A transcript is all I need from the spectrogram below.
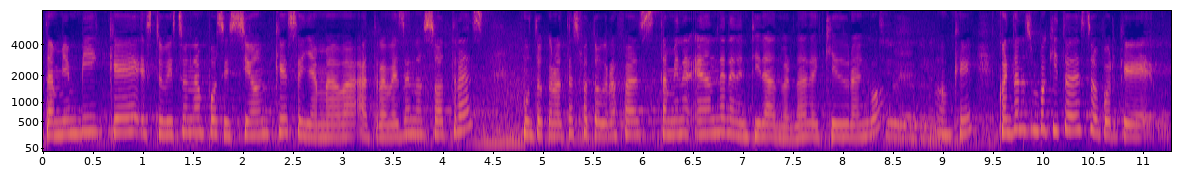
También vi que estuviste en una posición que se llamaba A través de nosotras, junto con otras fotógrafas, también eran de la identidad, ¿verdad? De aquí de Durango. Sí, de Durango. Ok. Cuéntanos un poquito de esto, porque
